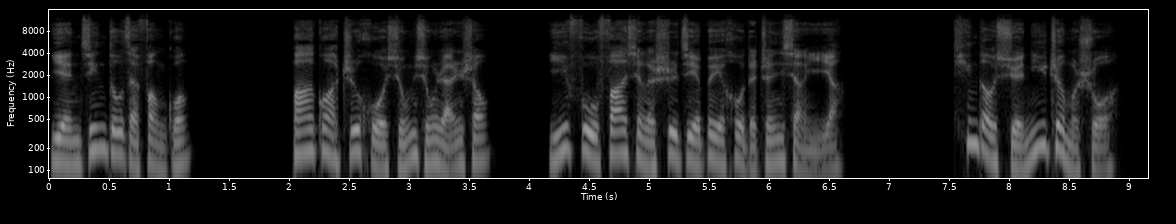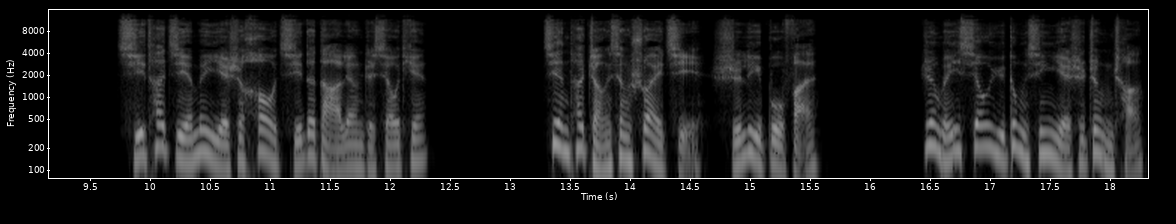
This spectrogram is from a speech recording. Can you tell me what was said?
眼睛都在放光。八卦之火熊熊燃烧，一副发现了世界背后的真相一样。听到雪妮这么说，其他姐妹也是好奇的打量着萧天。见他长相帅气，实力不凡，认为萧玉动心也是正常。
